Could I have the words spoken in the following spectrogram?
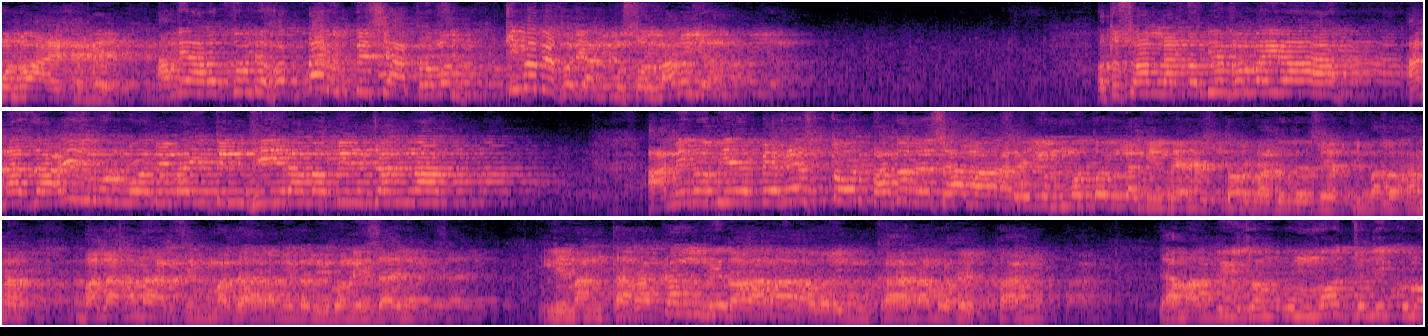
মনে হয় এখানে। আমি আরেকজনকে হত্যার উদ্দেশ্যে আক্রমণ কীভাবে করি আমি মুসলমান হইয়া? অথচ আল্লাহ নবী ফরমাইরা, আনা বিবাইতিন ফি আমি নবী বেহেস্তর পাদদেশে আমার, এই উম্মতর লাগি বেহেস্তর পাদদেশে একটি জিম্মাদার আমি নবী বনি যাই। লিমান তারাকাল মিরা ওয়া ইন কানা আমার দুইজন উম্মত যদি কোনো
